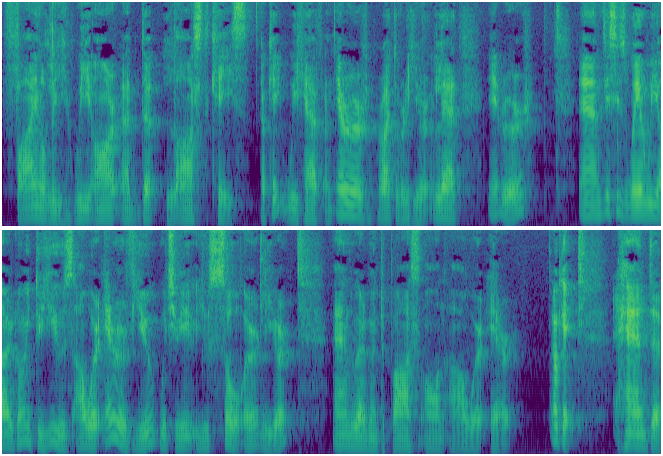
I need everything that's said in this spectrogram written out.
Finally, we are at the last case. Okay, we have an error right over here, let error. And this is where we are going to use our error view, which we, you saw earlier, and we are going to pass on our error. Okay, and uh,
